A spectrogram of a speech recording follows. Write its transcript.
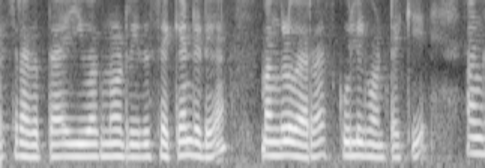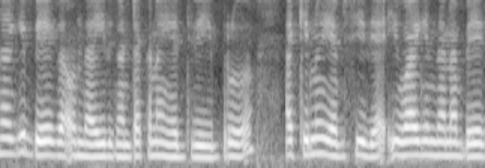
ಎಚ್ಚರಾಗುತ್ತೆ? ಇವಾಗ ನೋಡಿರಿ, ಇದು ಸೆಕೆಂಡ್ ಡೇ ಮಂಗಳವಾರ ಸ್ಕೂಲಿಗೆ ಹೊಂಟಾಕಿ. ಹಾಗಾಗಿ ಬೇಗ ಒಂದು ಐದು ಗಂಟೆಕನ ಎದ್ವಿ ಇಬ್ಬರು ಆಕಿನೂ ಎಬ್ಸಿದೆ ಇವಾಗಿಂದನ ಬೇಗ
